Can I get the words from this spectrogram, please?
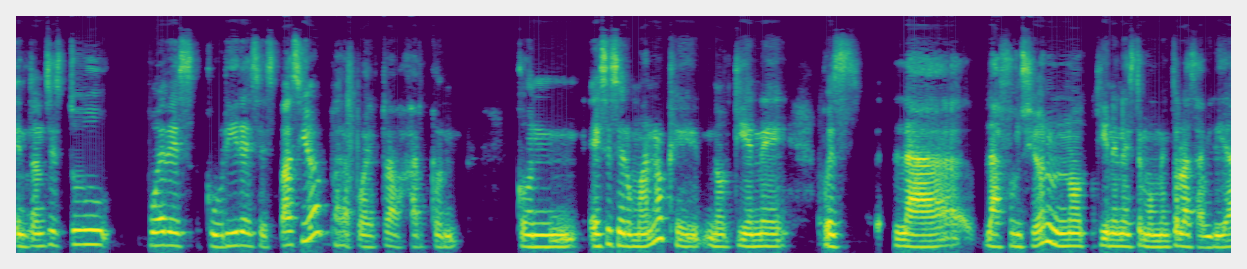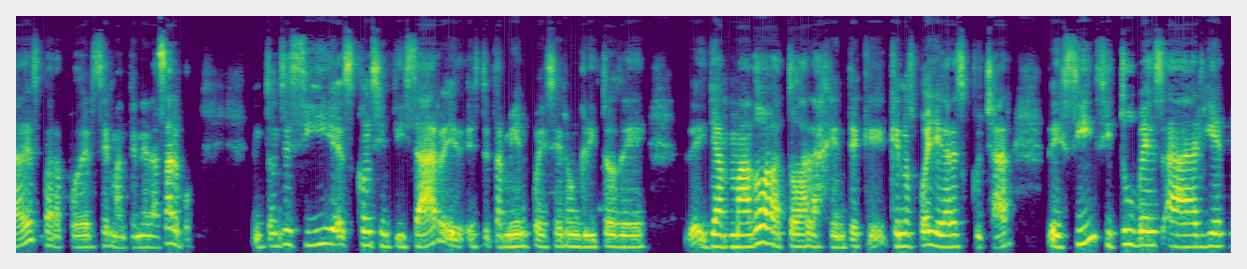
entonces tú puedes cubrir ese espacio para poder trabajar con, con ese ser humano que no tiene pues la, la función, no tiene en este momento las habilidades para poderse mantener a salvo. Entonces sí es concientizar, eh, este también puede ser un grito de, llamado a toda la gente que, nos puede llegar a escuchar, de sí, si tú ves a alguien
